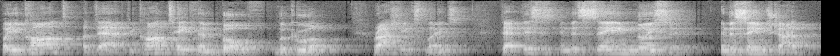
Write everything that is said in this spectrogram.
But you can't adapt, you can't take them both Lakula. Rashi explains that this is in the same noise, in the same shaila.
